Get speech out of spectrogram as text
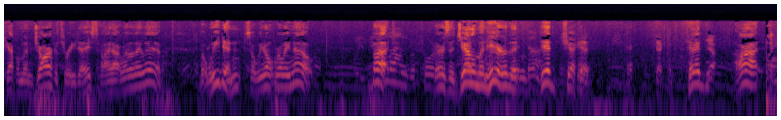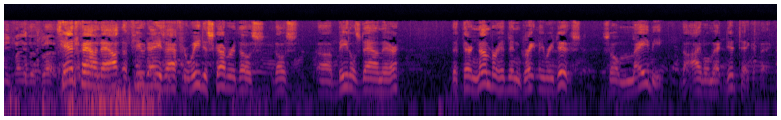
kept them in a jar for three days to find out whether they lived. But we didn't, so we don't really know. But there's a gentleman here that did check it. Ted? Yeah. All right. Ted found out a few days after we discovered those those uh, beetles down there that their number had been greatly reduced. So maybe the Ivomec did take effect.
